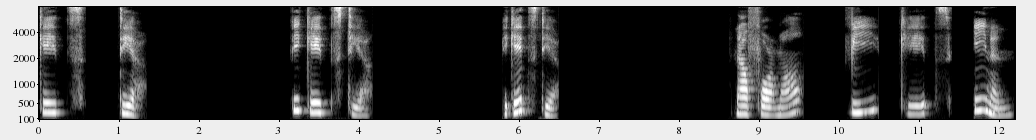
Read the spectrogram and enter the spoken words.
geht's dir Wie geht's dir? Wie geht's dir? Now formal. Wie geht's Ihnen?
